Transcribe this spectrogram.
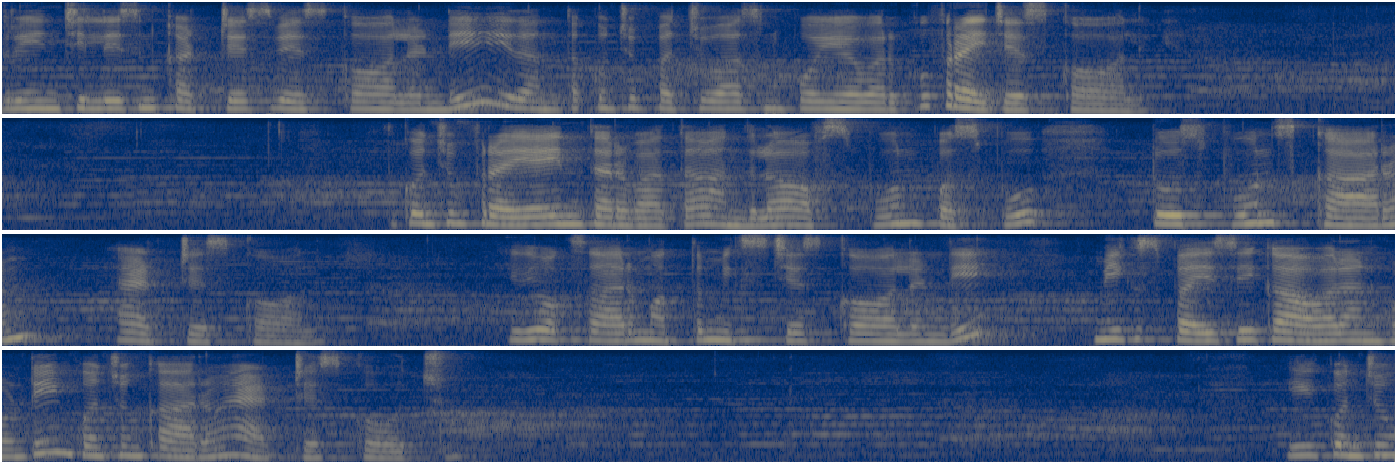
గ్రీన్ చిల్లీస్ని కట్ చేసి వేసుకోవాలండి. ఇదంతా కొంచెం పచ్చివాసన పోయే వరకు ఫ్రై చేసుకోవాలి. కొంచెం ఫ్రై అయిన తర్వాత అందులో హాఫ్ స్పూన్ పసుపు టూ స్పూన్స్ కారం యాడ్ చేసుకోవాలి. ఇది ఒకసారి మొత్తం మిక్స్ చేసుకోవాలండి. మీకు స్పైసీ కావాలనుకుంటే ఇంకొంచెం కారం యాడ్ చేసుకోవచ్చు. ఈ కొంచెం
